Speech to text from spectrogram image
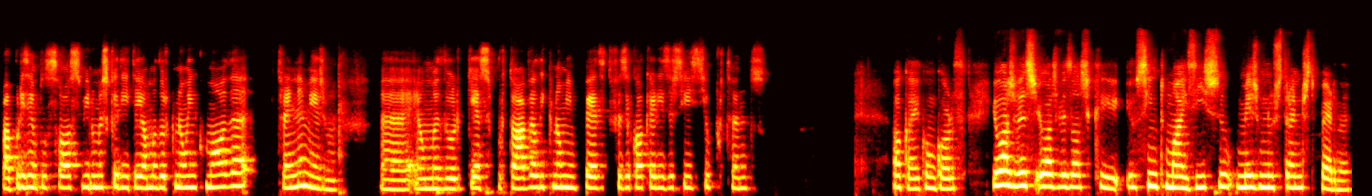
pá, por exemplo, só subir uma escadita e é uma dor que não incomoda, treino na mesma. Uh, é uma dor que é suportável e que não me impede de fazer qualquer exercício, portanto, Ok, concordo. Eu às vezes, eu às vezes acho que eu sinto mais isso mesmo nos treinos de perna,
